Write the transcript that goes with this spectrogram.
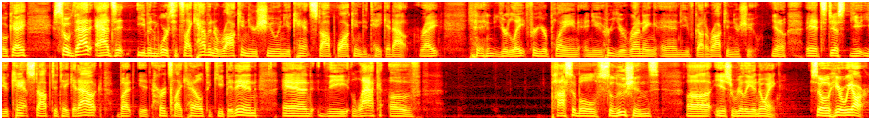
Okay. So that adds it even worse. It's like having a rock in your shoe and you can't stop walking to take it out, right? you're late for your plane and you you're running and you've got a rock in your shoe. You know, it's just you you can't stop to take it out, but it hurts like hell to keep it in, and the lack of possible solutions uh, is really annoying. So here we are.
